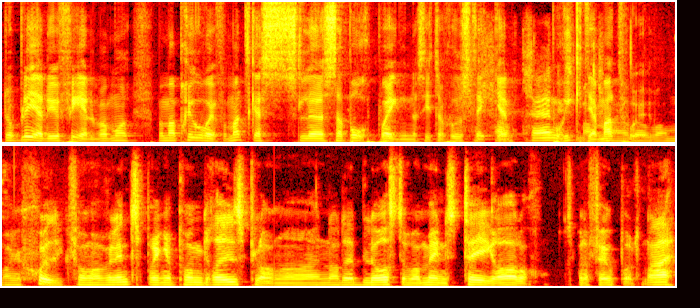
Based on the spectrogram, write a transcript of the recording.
Då blir det ju fel. Man må, men man provar ju för att man inte ska slösa bort poängen och situationstecken på riktiga matcher. Då var man ju sjuk för man vill inte springa på en grusplan och när det blåste var minst 10 grader och spela fotboll. Nej,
